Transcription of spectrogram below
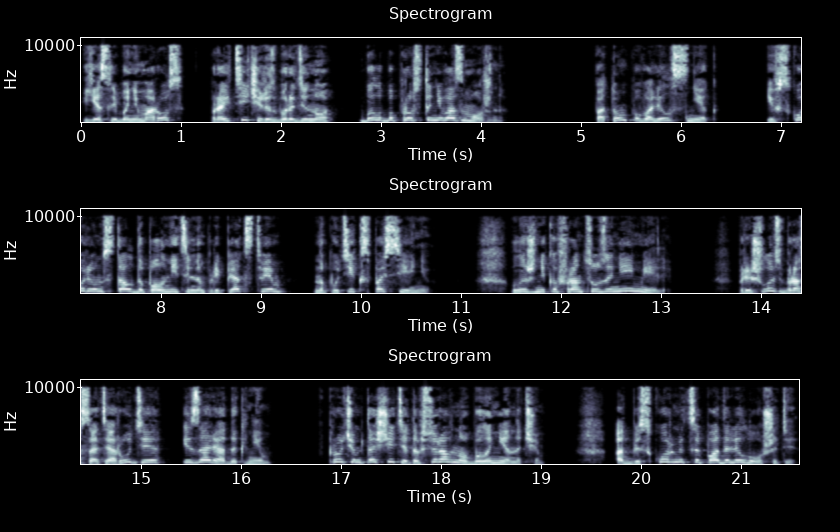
Если бы не мороз, пройти через Бородино было бы просто невозможно. Потом повалил снег, и вскоре он стал дополнительным препятствием на пути к спасению. Лыжников французы не имели. Пришлось бросать орудия и заряды к ним. Впрочем, тащить это все равно было не на чем. От бескормицы падали лошади.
